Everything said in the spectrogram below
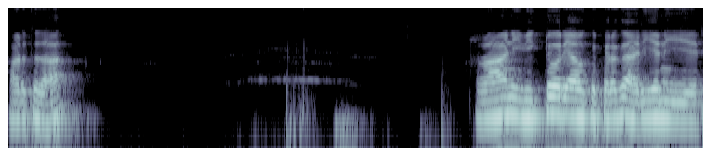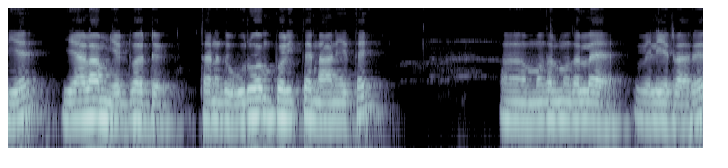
அடுத்ததா? ராணி விக்டோரியாவுக்கு பிறகு அரியணை ஏறிய ஏழாம் எட்வர்டு தனது உருவம் பொறித்த நாணயத்தை முதல் முதல்ல வெளியிடுறாரு.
